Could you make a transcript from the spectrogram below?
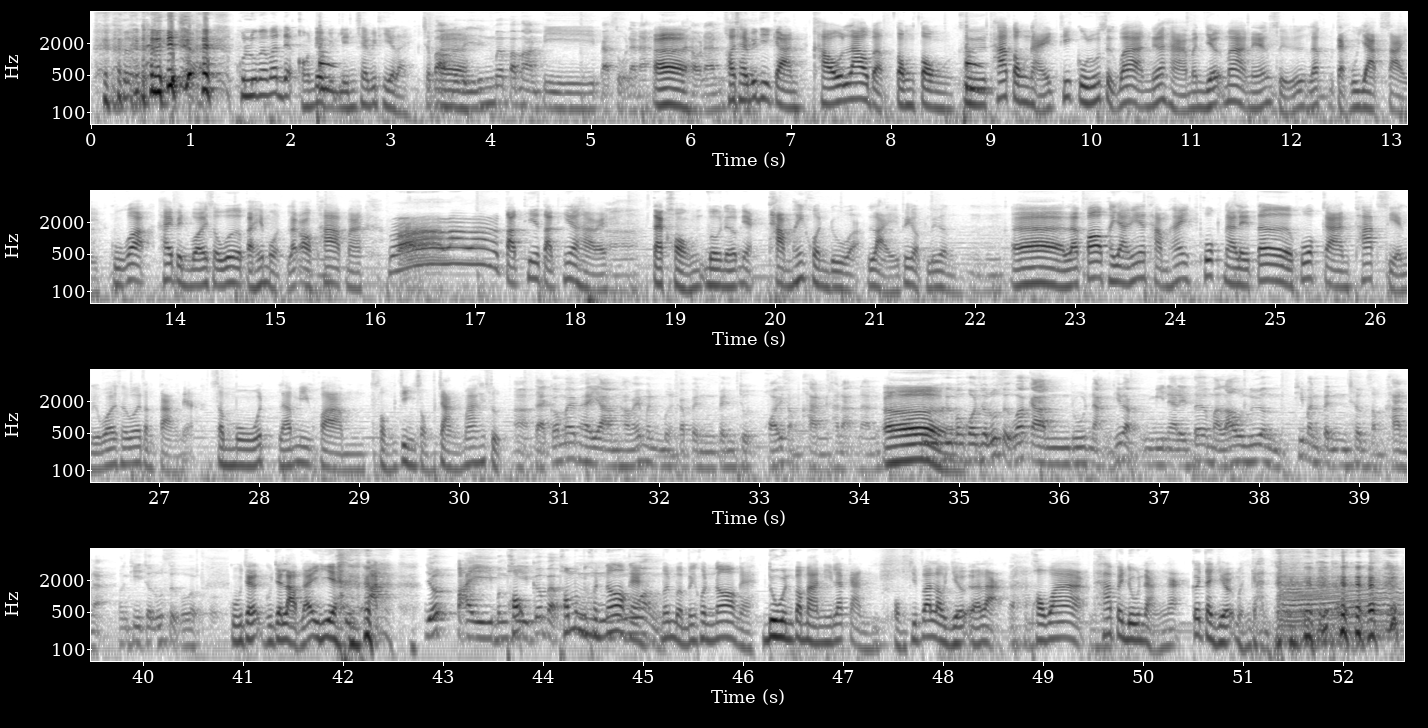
คุณรู้ไหมว่าของเดวิดลินช์ใช้วิธีอะไรฉบับเออเดนิสเมื่อประมาณปี 80 แล้วนะเออ แถวนั้น เขาใช้วิธีการเขาเล่าแบบตรงๆ คือถ้าตรงไหนที่กูรู้สึกว่าเนื้อหามันเยอะมากในหนังสือแล้วแต่กูอยากใส่ กูก็ให้เป็น voice over ไปให้หมด แล้วเอาภาพมาว้าวว้าวว้าวตัดที่ตัดที่หาอะไรอ่าแต่ของ World Nerve เนี่ยทำให้คนดูอะไหลไปกับเรื่องอือฮึ เออแล้วก็พยายามที่จะทำให้พวกนาร์เรเตอร์พวกการพากย์เสียงหรือ voice over ต่างๆเนี่ยสมูทและมีความสมจริงสมจังมากที่สุด อ่าแต่ก็ไม่พยายามทำให้มันเหมือนกับเป็นเป็นจุดพอยต์สำคัญขนาดนั้นเอคืออ คือบางคนจะรู้สึกว่าการดูหนังที่แบบมีนาร์เรเตอร์มาเล่าเรื่องที่มันเป็นเชิงสำคัญอะบางทีจะรู้สึกว่าแบบกูจะกูจะหลับแล้วไอ้เหี้ย อัดเยอะไปบางเพราะทีก็แบบเพราะมันเป็นคนนอกไงง่วมันเหมือนเป็นคนนอกไง ดูนประมาณนี้แล้วกัน ผมคิดว่าเราเยอะแล้วล่ะ เพราะว่าถ้าไปดูหนังอะก็จะเยอะเหมือนกัน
